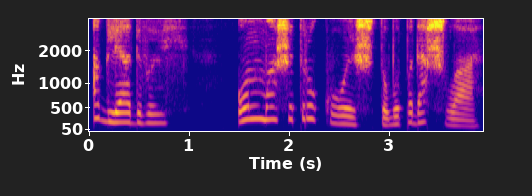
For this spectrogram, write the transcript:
Оглядываюсь. Он машет рукой, чтобы подошла.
